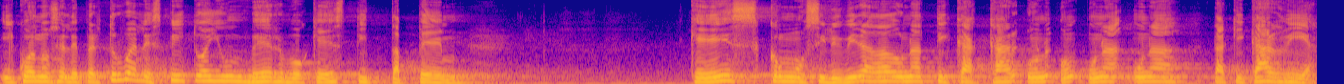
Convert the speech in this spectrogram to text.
y cuando se le perturba el espíritu hay un verbo que es titapem, que es como si le hubiera dado una, una, taquicardia.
